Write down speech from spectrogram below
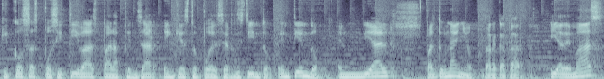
que cosas positivas para pensar en que esto puede ser distinto. Entiendo, el mundial falta un año para Qatar y además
